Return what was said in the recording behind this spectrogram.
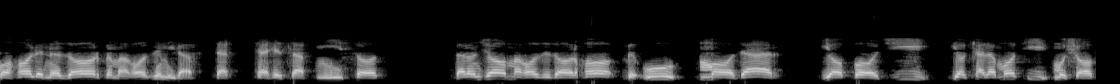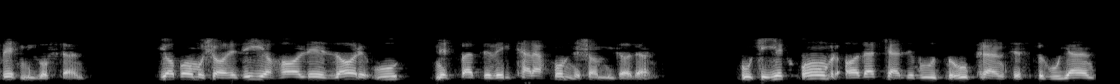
با حال نظار به مغازه می‌رفت. در ته صف میایستاد. در آنجا مغازهدارها به او مادر یا باجی یا کلماتی مشابه می‌گفتند. یا با مشاهده حال زار او نسبت به وی ترحم نشان می‌دادند. او که یک عمر عادت کرده بود به او پرنسس بگویند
